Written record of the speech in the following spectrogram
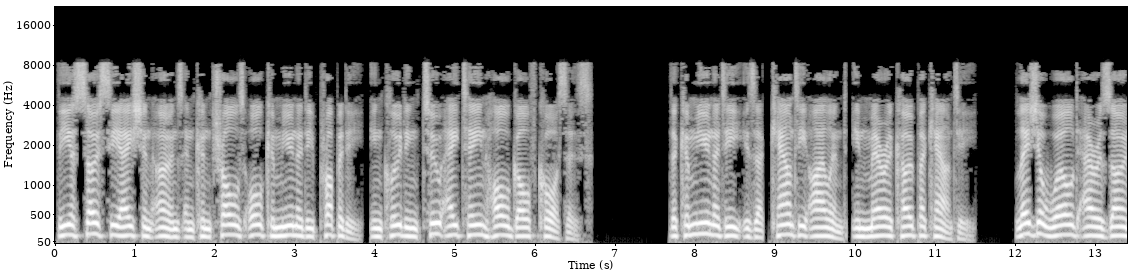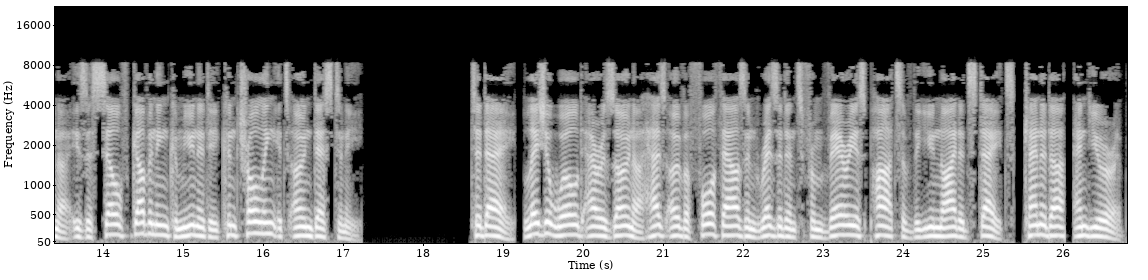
The association owns and controls all community property, including two 18-hole golf courses. The community is a «county island» in Maricopa County. Leisure World Arizona is a self-governing community controlling its own destiny. Today, Leisure World Arizona has over 4,000 residents from various parts of the United States, Canada, and Europe.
